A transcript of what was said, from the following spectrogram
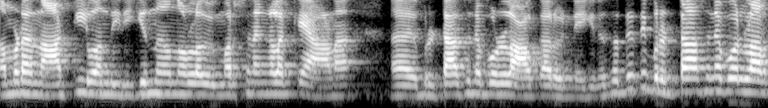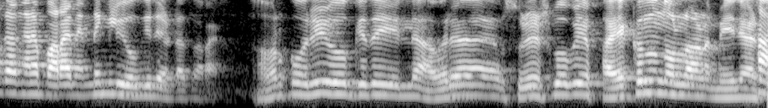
നമ്മുടെ നാട്ടിൽ വന്നിരിക്കുന്നത് എന്നുള്ള വിമർശനങ്ങളൊക്കെയാണ് ബ്രിട്ടാസിനെ പോലുള്ള ആൾക്കാർ ഉന്നയിക്കുന്നത്. സത്യത്തിൽ ബ്രിട്ടാസിനെ പോലുള്ള ആൾക്കാർ അങ്ങനെ പറയാൻ എന്തെങ്കിലും യോഗ്യതയുണ്ടോ സാറേ? അവർക്ക് ഒരു യോഗ്യതയില്ല. അവരെ സുരേഷ് ഗോപിയെ ഭയക്കുന്നു എന്നുള്ളതാണ് മെയിനായിട്ട്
